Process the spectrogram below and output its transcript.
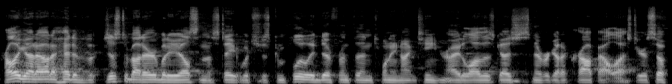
probably got out ahead of just about everybody else in the state, which is completely different than 2019, right? A lot of those guys just never got a crop out last year. So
